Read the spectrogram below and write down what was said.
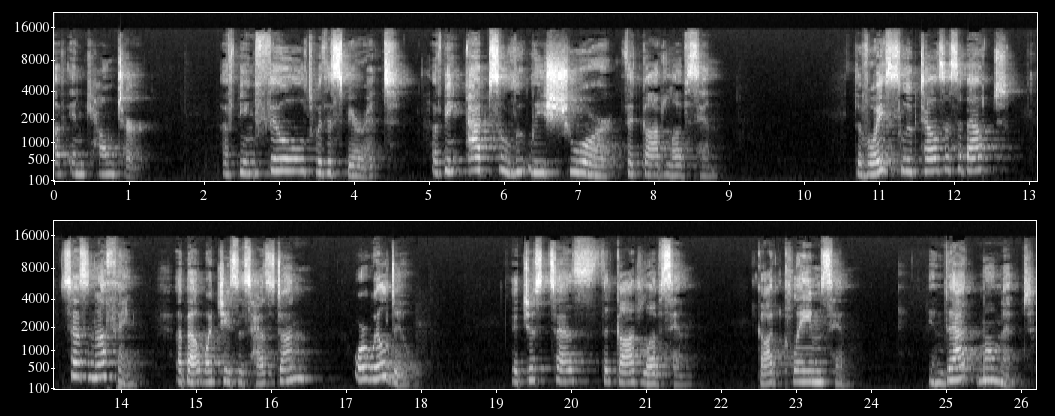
of encounter of being filled with the Spirit, of being absolutely sure that God loves him. The voice Luke tells us about says nothing about what Jesus has done or will do. It just says that God loves him. God claims him. In that moment,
